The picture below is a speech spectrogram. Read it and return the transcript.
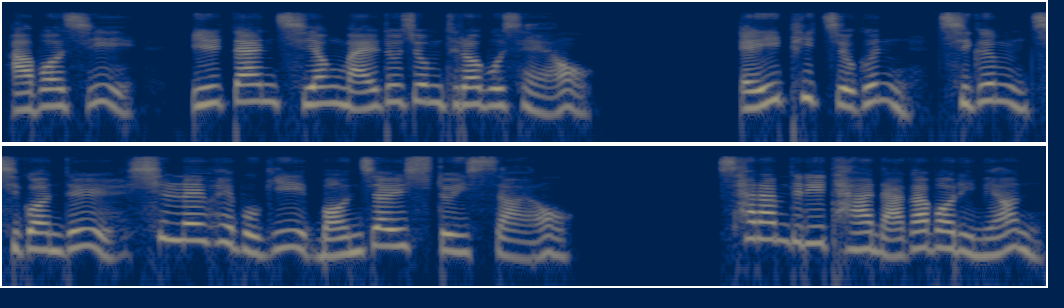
아버지, 일단 지역 말도 좀 들어보세요. AP 쪽은 지금 직원들 신뢰 회복이 먼저일 수도 있어요. 사람들이 다 나가버리면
